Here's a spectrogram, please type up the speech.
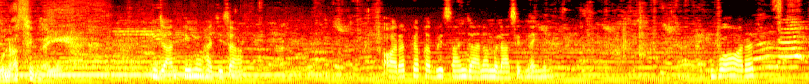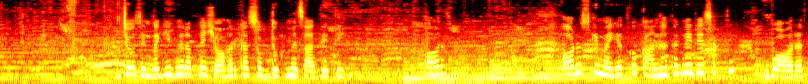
मुनासिब नहीं है। जानती हूँ हाजी साहब। औरत का कब्रिस्तान जाना मुनासिब नहीं है। वो औरत जो ज़िंदगी भर अपने शौहर का सुख दुख में साथ देती है। और और उसकी मैयत को कांधा तक नहीं दे सकती? वो औरत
